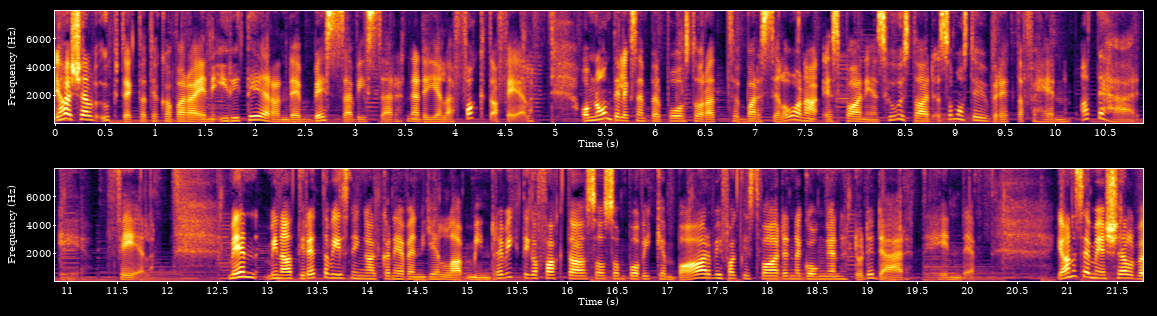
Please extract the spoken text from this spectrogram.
Jag har själv upptäckt att jag kan vara en irriterande besserwisser när det gäller faktafel. Om någon till exempel påstår att Barcelona är Spaniens huvudstad så måste jag ju berätta för henne att det här är fel. Men mina tillrättavisningar kan även gälla mindre viktiga fakta såsom på vilken bar vi faktiskt var den där gången då det där hände. Jag anser mig själv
